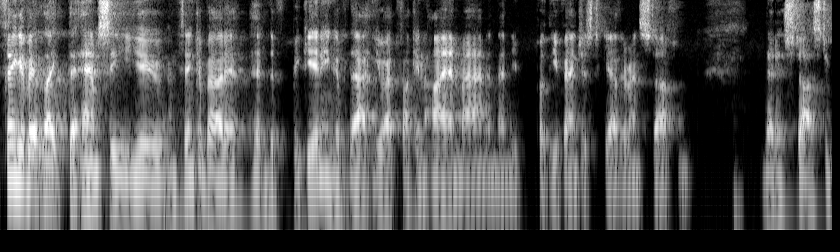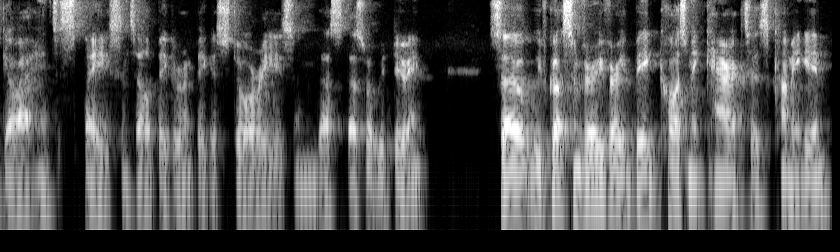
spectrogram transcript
Think of it like the MCU and think about it at the beginning of that. You had fucking Iron Man and then you put the Avengers together and stuff. And then it starts to go out into space and tell bigger and bigger stories. And that's, that's what we're doing. So we've got some very, very big cosmic characters coming in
